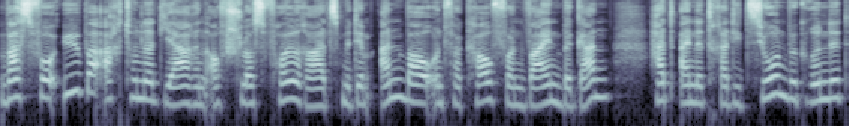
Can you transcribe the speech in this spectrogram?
Was vor über 800 Jahren auf Schloss Vollrats mit dem Anbau und Verkauf von Wein begann, hat eine Tradition begründet,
